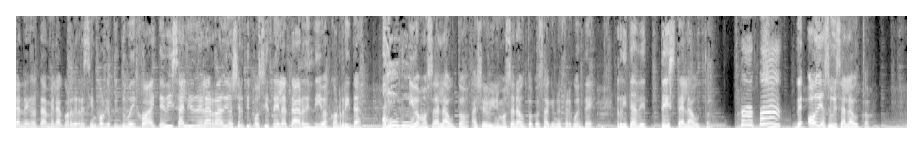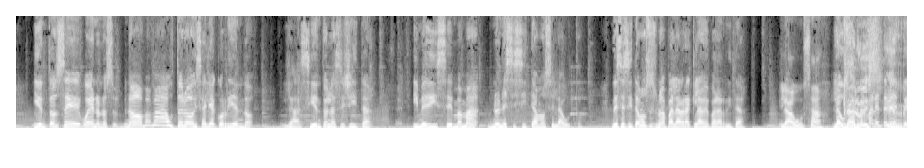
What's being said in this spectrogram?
la anécdota me la acordé recién porque Pitu me dijo, ay, te vi salir de la radio ayer tipo 7 de la tarde y te ibas con Rita. ¿Cómo? Íbamos al auto, ayer vinimos en auto, cosa que no es frecuente. Rita detesta el auto. Papá. odia subirse al auto. Y entonces, bueno, no, no, mamá, auto no, y salía corriendo. La siento en la sillita y me dice, mamá, no necesitamos el auto. Necesitamos es una palabra clave para Rita. ¿La usa? La usa Claro, permanentemente.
